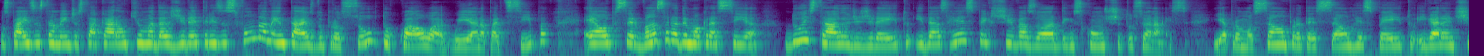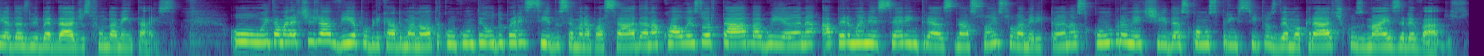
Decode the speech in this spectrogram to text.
Os países também destacaram que uma das diretrizes fundamentais do PROSUR, do qual a Guiana participa, é a observância da democracia, do Estado de Direito e das respectivas ordens constitucionais, e a promoção, proteção, respeito e garantia das liberdades fundamentais. O Itamaraty já havia publicado uma nota com conteúdo parecido semana passada, na qual exortava a Guiana a permanecer entre as nações sul-americanas comprometidas com os princípios democráticos mais elevados.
